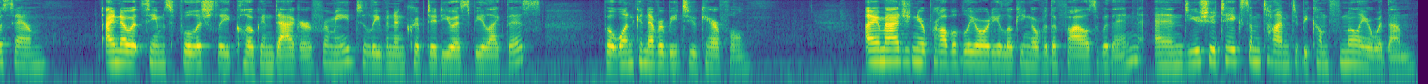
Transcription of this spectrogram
Sam. I know it seems foolishly cloak and dagger for me to leave an encrypted USB like this, but one can never be too careful. I imagine you're probably already looking over the files within, and you should take some time to become familiar with them.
